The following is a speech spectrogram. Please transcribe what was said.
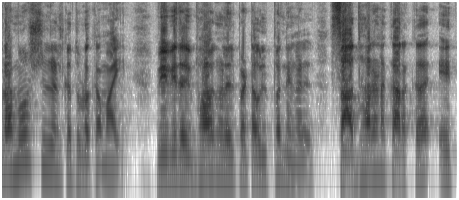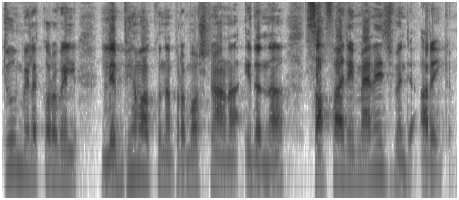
പ്രമോഷനുകൾക്ക് തുടക്കമായി. വിവിധ വിഭാഗങ്ങളിൽപ്പെട്ട ഉൽപ്പന്നങ്ങൾ സാധാരണക്കാർക്ക് ഏറ്റവും വിലക്കുറവിൽ ലഭ്യമാക്കുന്ന പ്രമോഷനാണ് ഇതെന്ന് സഫാരി മാനേജ്മെന്റ് അറിയിക്കും.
